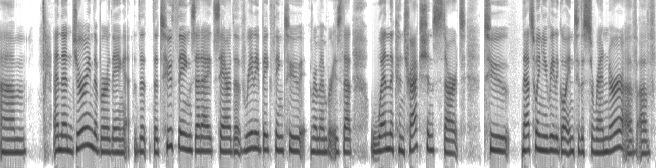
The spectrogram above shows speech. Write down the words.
um, and then during the birthing, the, the two things that I'd say are the really big thing to remember is that when the contractions start to that's when you really go into the surrender of, of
